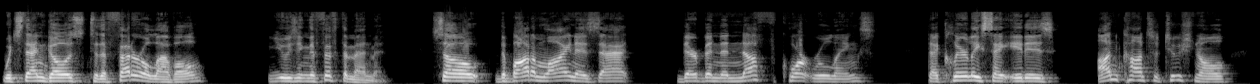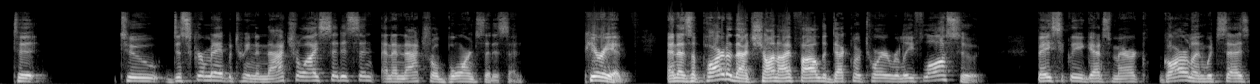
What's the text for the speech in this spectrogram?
which then goes to the federal level using the Fifth Amendment. So the bottom line is that there have been enough court rulings that clearly say it is unconstitutional to, to discriminate between a naturalized citizen and a natural born citizen period. And as a part of that, Sean, I filed a declaratory relief lawsuit basically against Merrick Garland, which says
